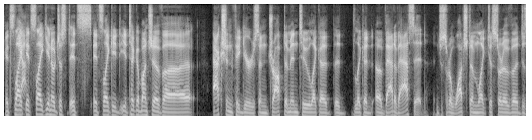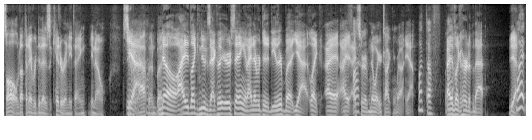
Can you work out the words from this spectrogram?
It's like Yeah. it's like you know just it's it's like it, you took a bunch of uh, action figures and dropped them into like a, a like a, a vat of acid and just sort of watched them like just sort of uh, dissolve. Not that I ever did that as a kid or anything, you know, see yeah, what happened. But no, I like knew exactly what you were saying, and I never did it either. But yeah, like I I, I sort of know what you're talking about. Yeah, what the f- I've like heard of that. yeah, What?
